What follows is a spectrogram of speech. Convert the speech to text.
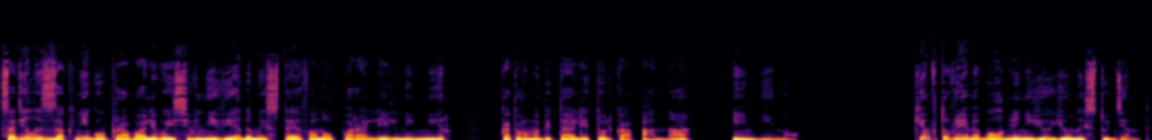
садилась за книгу, проваливаясь в неведомый Стефану параллельный мир, в котором обитали только она и Нино. Кем в то время был для нее юный студент?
